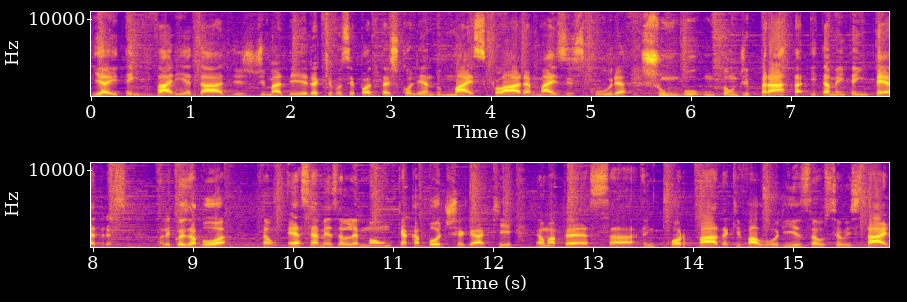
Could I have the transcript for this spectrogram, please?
E aí tem variedades de madeira que você pode estar tá escolhendo, mais clara, mais escura, chumbo, um tom de prata e também tem pedras. Olha que coisa boa! Então, essa é a mesa Lemon, que acabou de chegar aqui. É uma peça encorpada que valoriza o seu estar.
